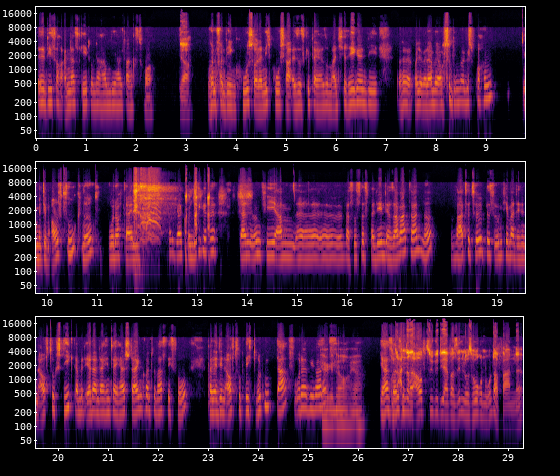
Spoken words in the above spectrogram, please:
äh, wie es auch anders geht und da haben die halt Angst vor. Ja. Und von wegen koscher oder nicht koscher. Also es gibt da ja so manche Regeln, wie, äh, Oliver, da haben wir auch schon drüber gesprochen, mit dem Aufzug, ne? wo doch dein Kollege dann irgendwie am, äh, was ist das bei denen, der Sabbat dann, ne? Wartete, bis irgendjemand in den Aufzug stieg, damit er dann da hinterher steigen konnte, war es nicht so, weil er den Aufzug nicht drücken darf, oder wie war das? Ja, genau, ja. Ja, und andere Aufzüge, die einfach sinnlos hoch und runter fahren, ne?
